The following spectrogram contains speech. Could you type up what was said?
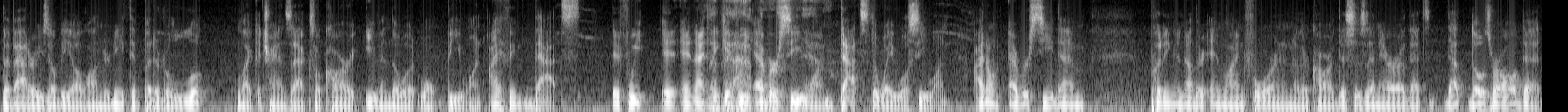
the batteries will be all underneath it, but it'll look like a transaxle car, even though it won't be one. I think that's if we and I think if we ever see yeah. one, that's the way we'll see one. I don't ever see them putting another inline four in another car. This is an era that's that those are all dead.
